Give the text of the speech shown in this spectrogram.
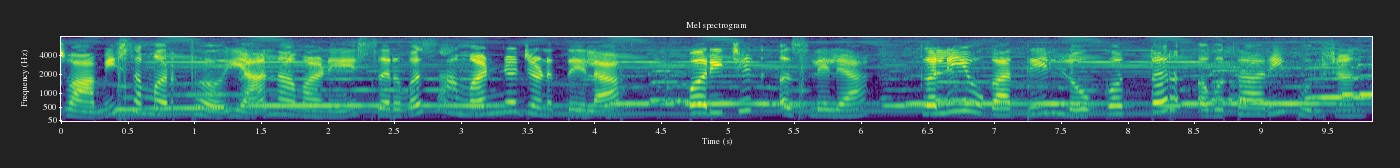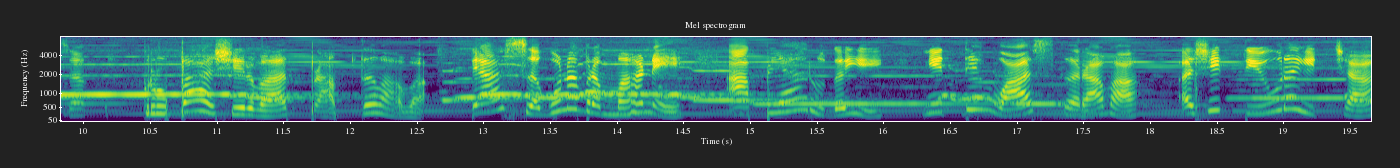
स्वामी समर्थ या नावाने सर्वसामान्य जनतेला परिचित असलेल्या कलियुगातील लोकोत्तर अवतारी पुरुषांचा कृपा आशीर्वाद प्राप्त व्हावा. त्या सगुण ब्रह्माने आपल्या हृदयी नित्य वास करावा अशी तीव्र इच्छा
